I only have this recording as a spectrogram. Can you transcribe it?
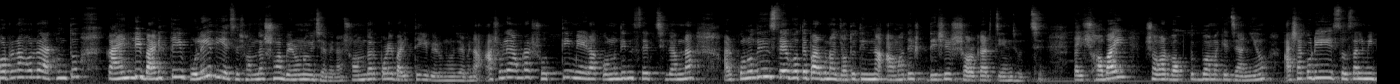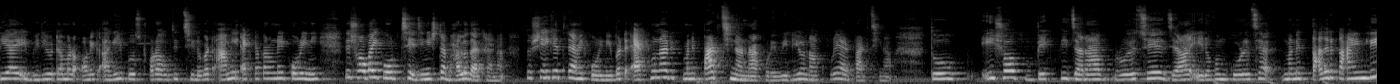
ঘটনা হলো, এখন তো কাইন্ডলি বাড়ির থেকে বলেই দিয়েছে, সন্ধ্যার সময় বেরোনোই যাবে না, সন্ধ্যার পরে বাড়ির থেকে বেরোনো যাবে না। আসলে আমরা সত্যি মেয়েরা কোনোদিন সেফ ছিলাম না, আর কোনোদিন সেফ হতে পারব না যতদিন না আমাদের দেশের সরকার চেঞ্জ হচ্ছে। তাই সবাই সবার বক্তব্য আমাকে জানিও। আশা করি সোশ্যাল মিডিয়ায় এই ভিডিওটা আমার অনেক আগেই পোস্ট করা উচিত ছিল বাট আমি একটা কারণেই করিনি যে সবাই করছে, জিনিসটা ভালো দেখায় না। তো সেই ক্ষেত্রে আমি করিনি বাট এখন আর মানে পারছি না না করে ভিডিও না করে আর পারছি না। তো এইসব ব্যক্তি যারা রয়েছে, যারা এরকম করেছে মানে তাদের কাইন্ডলি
